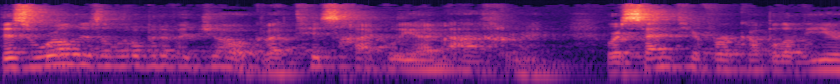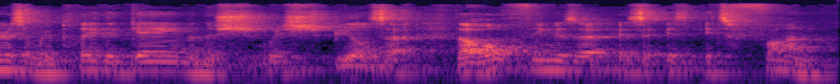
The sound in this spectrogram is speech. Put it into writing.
This world is a little bit of a joke. We're sent here for a couple of years and we play the game and the spielzach. The whole thing is, a, is, is it's fun.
